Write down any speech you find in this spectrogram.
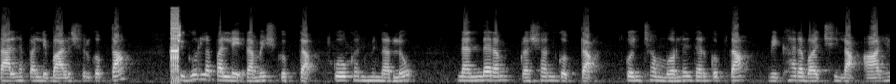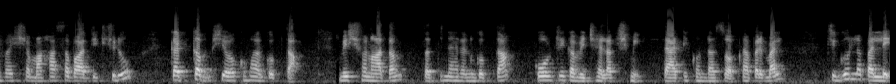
Tallapalli Baleshwar Gupta Chigurlapalli Ramesh Gupta co కన్వీనర్లు నందరం ప్రశాంత్ గుప్తా కొంచెం మురళీధర్ గుప్తా వికారాబాద్ జిల్లా ఆర్యవైశ్య మహాసభ అధ్యక్షుడు కట్కం శివకుమార్ గుప్తా విశ్వనాథం సత్యనారాయణ గుప్తా కోట్రిక విజయలక్ష్మి తాటికొండ స్వప్న పరిమల్ చిగుర్లపల్లి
